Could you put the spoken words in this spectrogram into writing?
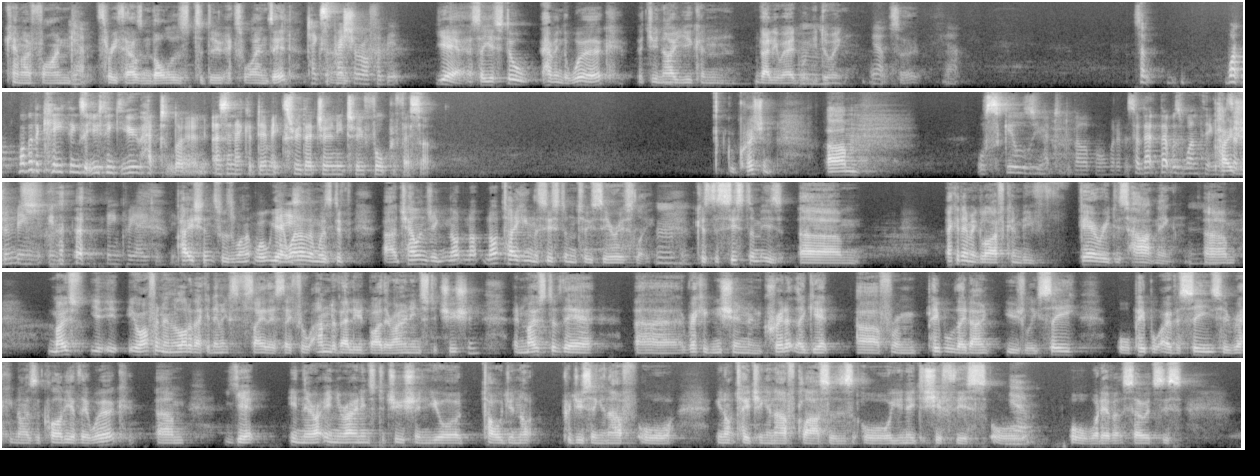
can I find Yeah. three thousand dollars to do X, Y, and Z. Takes the um, pressure off a bit. Yeah. So you're still having to work, but you know mm. you can value add what you're mm. doing. Yeah. So Yeah. So, what what were the key things that you think you had to learn as an academic through that journey to full professor? good question. Um, Or skills you had to develop, or whatever. So that that was one thing. sort of Patience. being in, being creative. Patience was one. Well, yeah, one of them was diff, uh, challenging. Not not not taking the system too seriously, because the system is um, academic life can be very disheartening. Um, most you, you- often, and a lot of academics say this, they feel undervalued by their own institution, and most of their uh, recognition and credit they get are from people they don't usually see, or people overseas who recognise the quality of their work. Um, yet, in their in your own institution, you're told you're not producing enough, or you're not teaching enough classes, or you need to shift this, or Yeah. or whatever. So it's this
